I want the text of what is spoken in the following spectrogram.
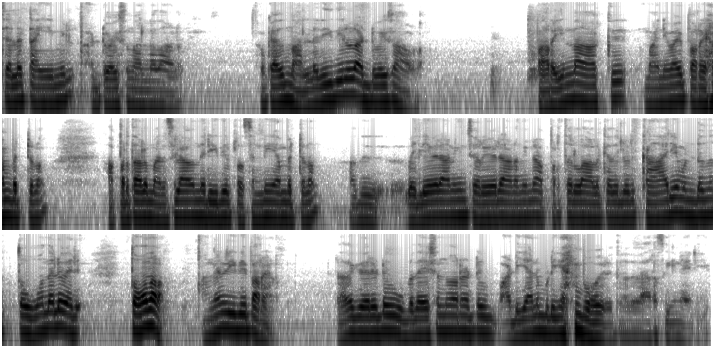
ചില ടൈമിൽ അഡ്വൈസ് നല്ലതാണ്. ഓക്കെ അത് നല്ല രീതിയിലുള്ള അഡ്വൈസ് ആവണം. പറയുന്ന ആൾക്ക് മാന്യമായി പറയാൻ പറ്റണം. അപ്പുറത്തെ ആൾ മനസ്സിലാവുന്ന രീതിയിൽ പ്രസന്റ് ചെയ്യാൻ പറ്റണം. അത് വലിയവരാണെങ്കിലും ചെറിയവരാണെങ്കിലും അപ്പുറത്തുള്ള ആൾക്ക് അതിലൊരു കാര്യമുണ്ടെന്ന് തോന്നൽ വരും തോന്നണം. അങ്ങനെ രീതിയിൽ പറയണം. അത് കയറിയിട്ട് ഉപദേശം എന്ന് പറഞ്ഞിട്ട് അടിയാനും പിടിക്കാനും പോകരുത്. അത് വേറെ സീനായിരിക്കും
